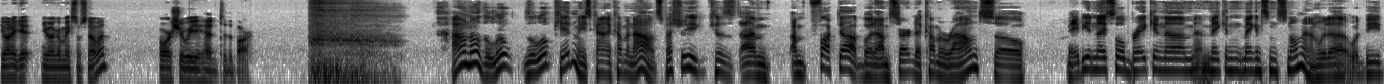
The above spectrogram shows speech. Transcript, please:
You want to get? You want to go make some snowmen, or should we head to the bar? I don't know. The little the little kid me is kind of coming out, especially because I'm I'm fucked up, but I'm starting to come around. So maybe a nice little break in um, making making some snowman would uh would be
